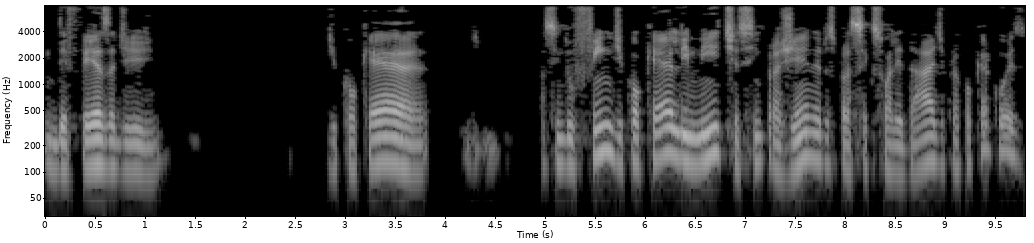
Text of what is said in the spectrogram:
em defesa de, de qualquer, assim, do fim de qualquer limite, assim, para gêneros, para sexualidade, para qualquer coisa.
